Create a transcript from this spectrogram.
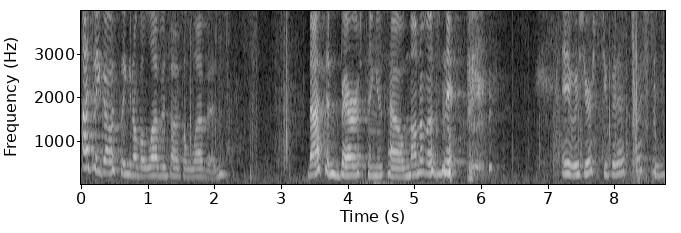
I think I was thinking of 11 times 11. That's embarrassing as hell. None of us knew. And it was your stupid ass question.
